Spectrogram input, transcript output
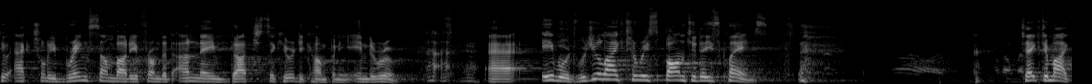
to actually bring somebody from that unnamed Dutch security company in the room. Uh, Ewood, would you like to respond to these claims? Take the mic.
